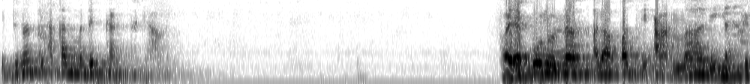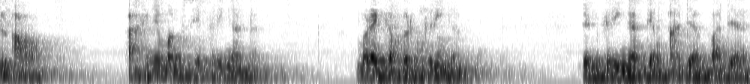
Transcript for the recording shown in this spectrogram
itu nanti akan mendekat sekali. Fayakunu nas ala qadri a'malihim fil ard. Akhirnya manusia keringatan. Mereka berkeringat. Dan keringat yang ada pada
